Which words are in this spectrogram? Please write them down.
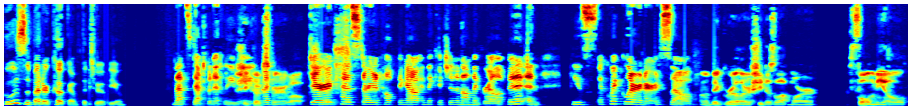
Who is the better cook of the two of you? That's definitely me. She cooks but very well. Derek has started helping out in the kitchen and on the grill a bit, and he's a quick learner. So I'm a big griller. She does a lot more full meal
